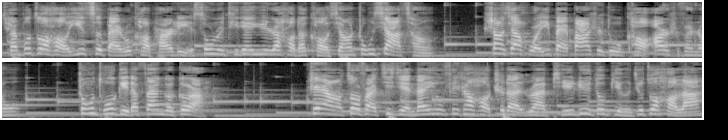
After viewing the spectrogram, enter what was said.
全部做好，依次摆入烤盘里，送入提前预热好的烤箱中下层，上下火一百八十度烤二十分钟。中途给它翻个个儿，这样做法既简单又非常好吃的软皮绿豆饼就做好了。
